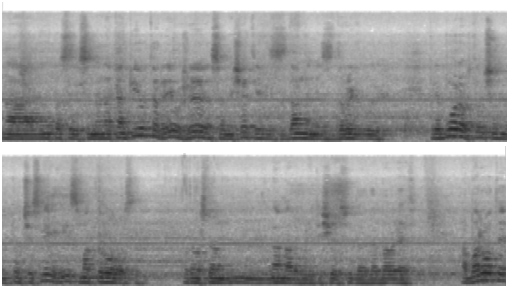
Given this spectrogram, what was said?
на, непосредственно на компьютер и уже совмещать их с данными с других приборов, в том, числе- и с макровских, потому что нам надо будет еще сюда добавлять обороты,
